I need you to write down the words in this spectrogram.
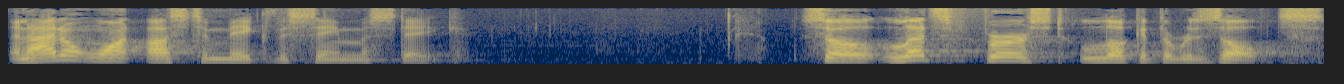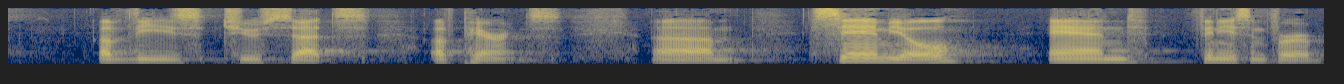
And I don't want us to make the same mistake. So let's first look at the results of these two sets of parents um, Samuel and Phineas and Ferb.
